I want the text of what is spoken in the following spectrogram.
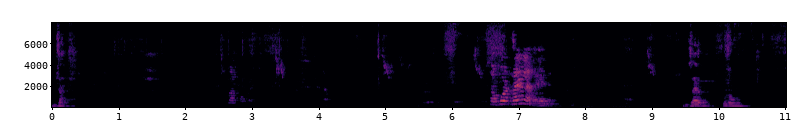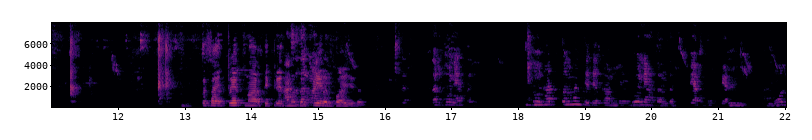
जा. सपोर्ट राहिला का? जा पुढं. कसं आहे प्रयत्नार्थी प्रयत्न असं तर तर केलंच पाहिजे तर तर दोन्ही हाताने दोन हात पण म्हणते ते काम द्यायला. दोन्ही हाताने धर. पॅक धर, पॅक. आणि उठ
